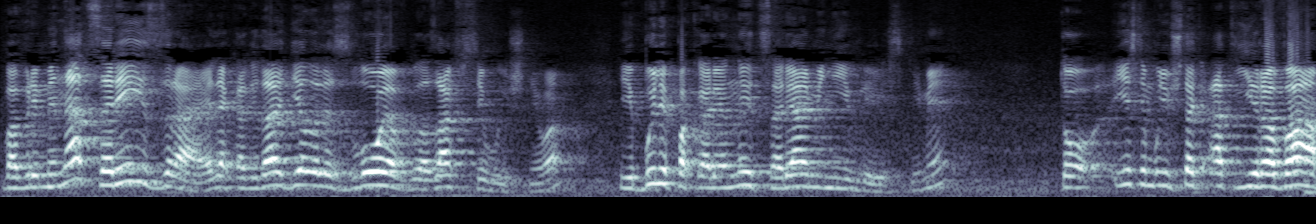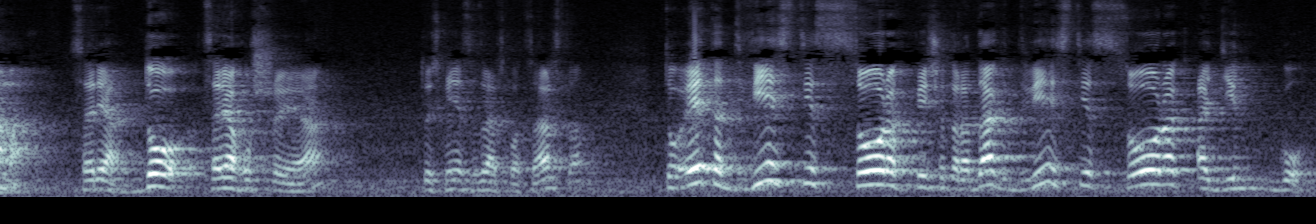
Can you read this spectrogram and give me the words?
во времена царей Израиля, когда делали злое в глазах Всевышнего и были покорены царями нееврейскими, то если мы будем считать от Яровама царя до царя Гушея, то есть конец Израильского царства, то это 240, пишет Радак, 241 год.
